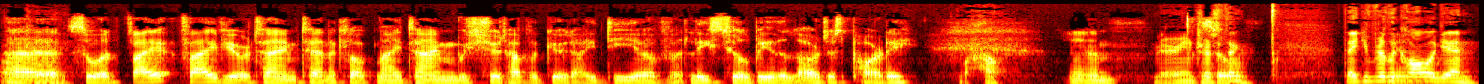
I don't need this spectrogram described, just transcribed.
uh, so at five, five your time, 10 o'clock my time, we should have a good idea of at least who'll be the largest party. Wow. Um, Very interesting. So, Thank you for the yeah. call again.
